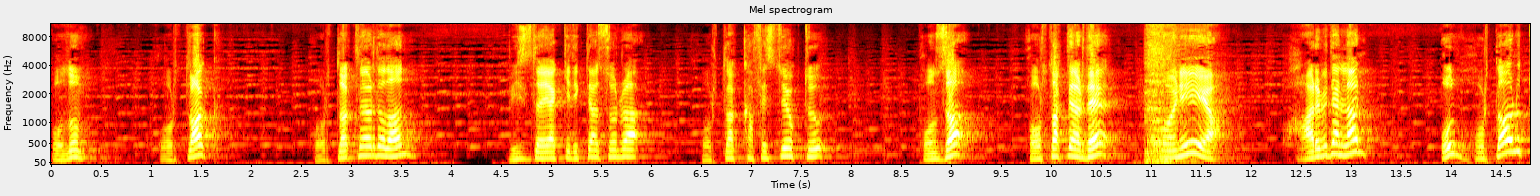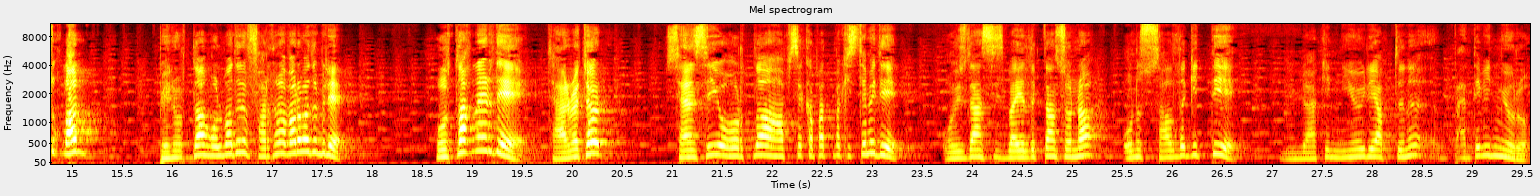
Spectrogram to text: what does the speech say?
Oğlum hortlak. Hortlak nerede lan? Biz dayak yedikten sonra hortlak kafeste yoktu. Ponza hortlak nerede? O ne ya? Harbiden lan. Oğlum hortlağı unuttuk lan. Ben hortlağın olmadığını farkına varmadım bile. Hortlak nerede? Terminator. Sensei o hortlağı hapse kapatmak istemedi. O yüzden siz bayıldıktan sonra onu saldı gitti. Lakin niye öyle yaptığını ben de bilmiyorum.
